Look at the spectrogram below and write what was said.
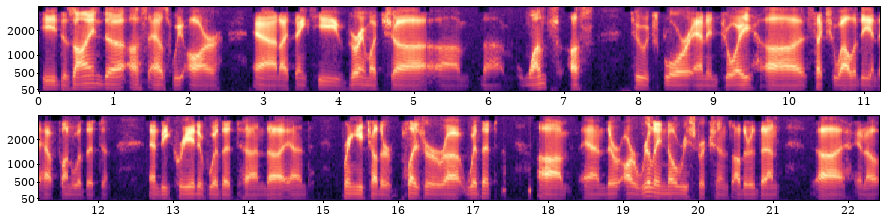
he designed uh, us as we are, and I think he very much uh, um, uh, wants us to explore and enjoy uh, sexuality and to have fun with it and, and be creative with it and and bring each other pleasure uh, with it. Um, and there are really no restrictions other than uh, you know,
